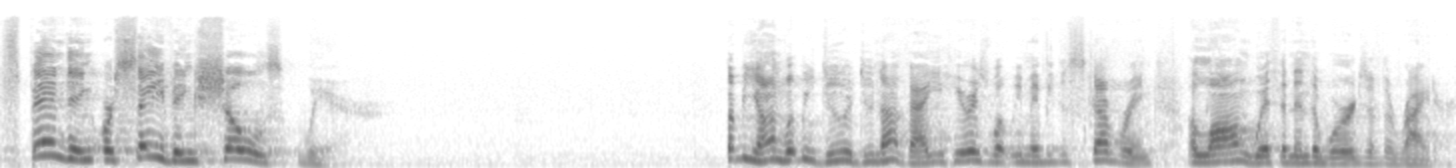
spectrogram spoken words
spending, or saving shows where. But beyond what we do or do not value, here is what we may be discovering along with and in the words of the writer.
